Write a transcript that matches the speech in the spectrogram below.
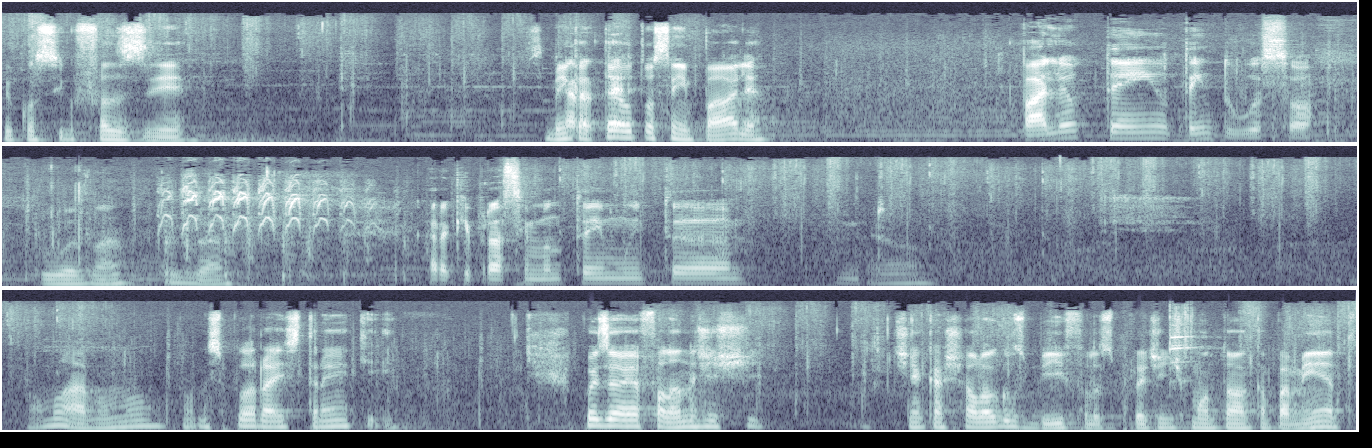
Eu consigo fazer. Se bem Cara, que até até- eu tô sem palha. Palha eu tenho, tem duas só. Duas, né? Pois é. Cara, aqui pra cima não tem muita. Vamos lá, vamos, vamos explorar esse trem aqui. Pois é, eu ia falando, a gente tinha que achar logo os bífalos pra gente montar um acampamento,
